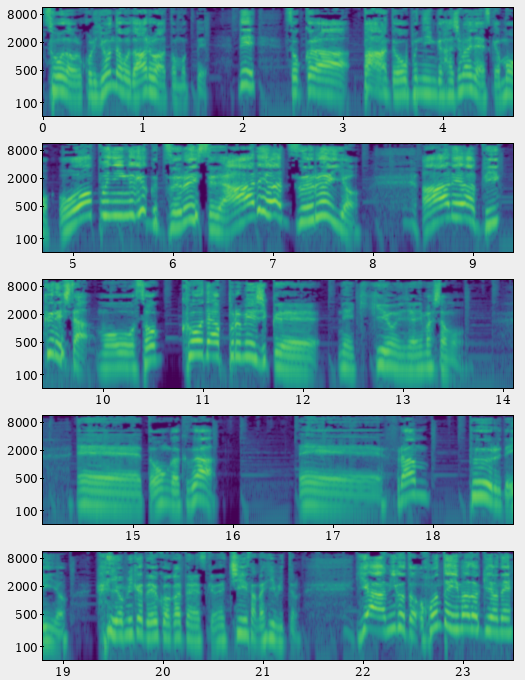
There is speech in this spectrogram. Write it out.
そうだ、俺これ読んだことあるわと思って。で、そっからバーンってオープニング始まるじゃないですか。もう、オープニング曲ずるいっすよね。あれはずるいよ。あれはびっくりした。もう、速攻で Apple Music でね、聴くようになりましたもん。えーと、音楽が、えー、フランプールでいいの？読み方よくわかってないですけどね、小さな日々っての。いやー、見事、本当に今時のね、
